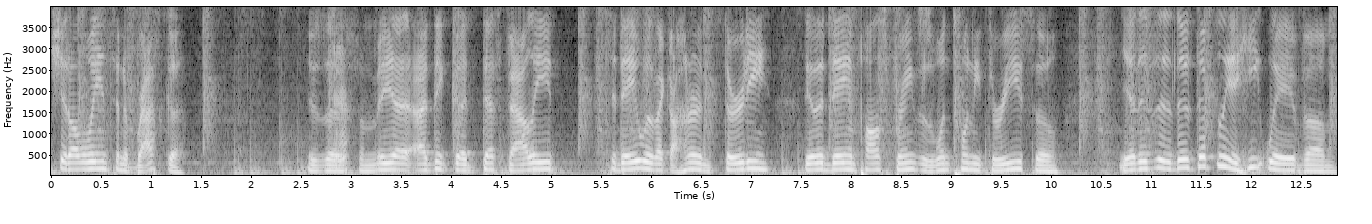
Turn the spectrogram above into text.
shit all the way into Nebraska. There's uh, Yeah. some yeah. I think uh, Death Valley today was like 130. The other day in Palm Springs was 123. So yeah, there's a, there's definitely a heat wave. Um,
